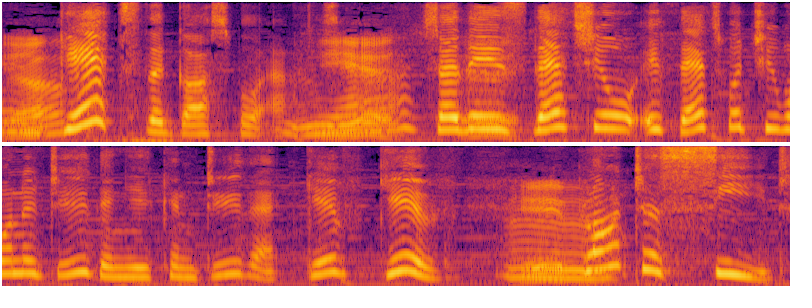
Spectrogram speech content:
Yeah. gets the gospel out. Yeah. So there's that's your if that's what you want to do, then you can do that. Give, give, Give. Mm. plant a seed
